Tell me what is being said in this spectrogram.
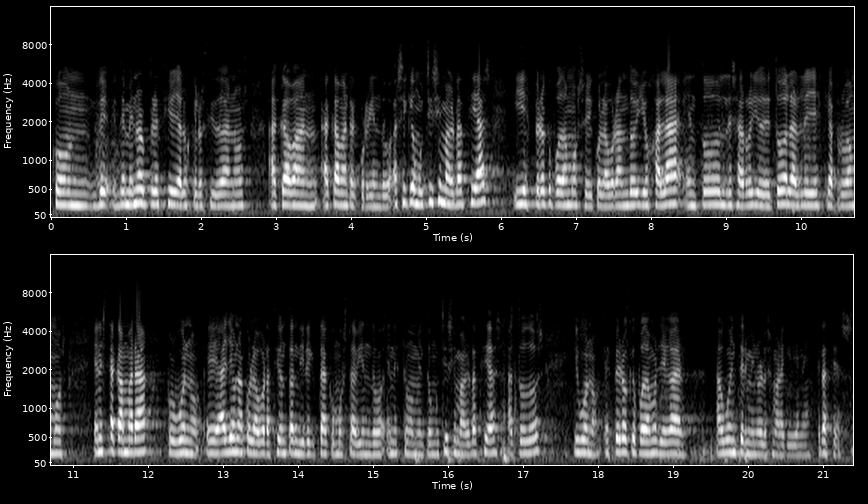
con, de, menor precio y a los que los ciudadanos acaban, acaban recurriendo. Así que muchísimas gracias y espero que podamos seguir colaborando y ojalá en todo el desarrollo de todas las leyes que aprobamos en esta Cámara, pues bueno, eh, haya una colaboración tan directa como está viendo en este momento. Muchísimas gracias a todos y bueno, espero que podamos llegar a buen término la semana que viene. Gracias.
